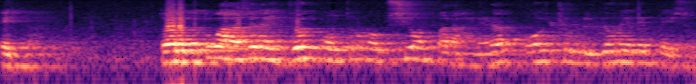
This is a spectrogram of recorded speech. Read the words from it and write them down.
Esta. Entonces lo que tú vas a hacer es, yo encontré una opción para generar 8 millones de pesos.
